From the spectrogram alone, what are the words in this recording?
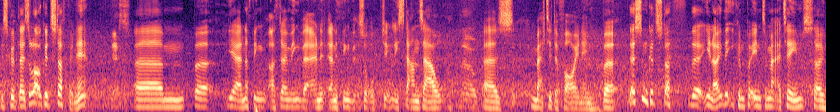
it's good. There's a lot of good stuff in it. Yes. Um, but yeah, nothing. I don't think that any, anything that sort of particularly stands out No. as meta defining. But there's some good stuff that you know that you can put into meta teams. So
